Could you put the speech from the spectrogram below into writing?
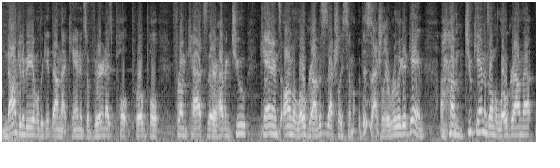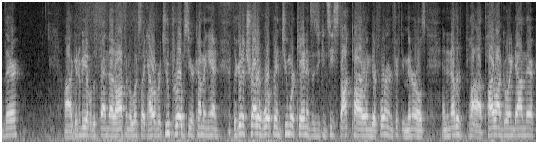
not going to be able to get down that cannon. So very nice pull, probe pull from Cats there, having two cannons on the low ground. This is actually some. This is actually a really good game. Um, two cannons on the low ground that there. Uh, going to be able to fend that off, and it looks like, however, two probes here coming in. They're going to try to warp in two more cannons, as you can see, stockpiling their 450 minerals, and another uh, pylon going down there,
